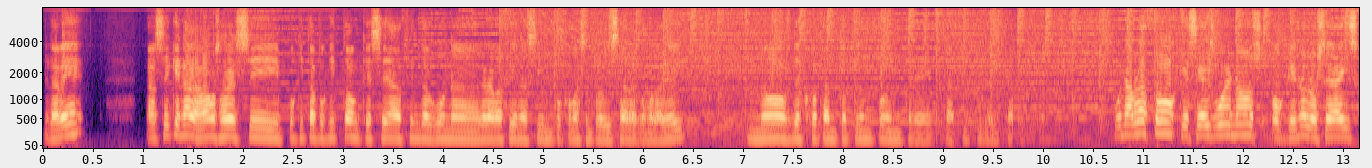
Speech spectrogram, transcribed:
grabé. Así que nada, vamos a ver si poquito a poquito, aunque sea haciendo alguna grabación así un poco más improvisada como la de hoy, no os dejo tanto tiempo entre capítulo y capítulo. Un abrazo, que seáis buenos o que no lo seáis,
